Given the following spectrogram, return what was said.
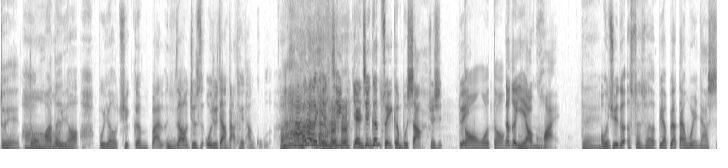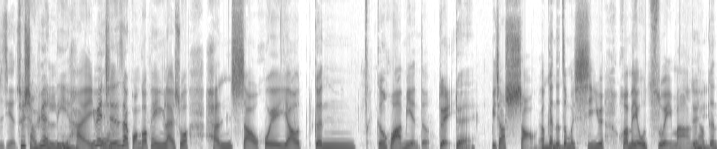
对，动画的不要不要去跟班，你知道，就是我就这样打退堂鼓了，他那个眼睛眼睛跟嘴跟不上，就是对，懂我懂，那个也要快。嗯对，我会觉得算算了，不要不要耽误人家时间。所以小月很厉害，嗯、因为其实，在广告配音来说，很少会要跟跟画面的，对对，比较少要跟的这么细，嗯、因为画面有嘴嘛，对，要跟。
